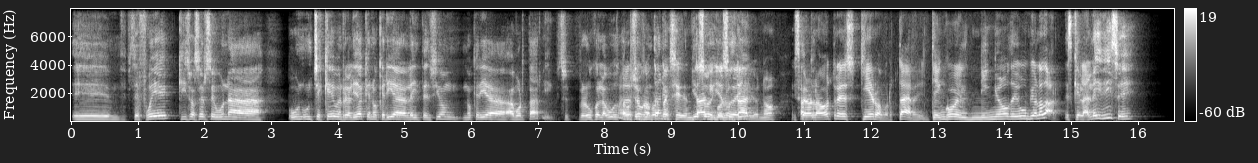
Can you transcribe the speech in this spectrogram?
Eh, se fue, quiso hacerse una, un, chequeo en realidad que no quería la intención, no quería abortar y se produjo el abuso. es un aborto accidental y eso, involuntario, ¿no? Pero la otra es quiero abortar, tengo el niño de un violador. Es que la ley dice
